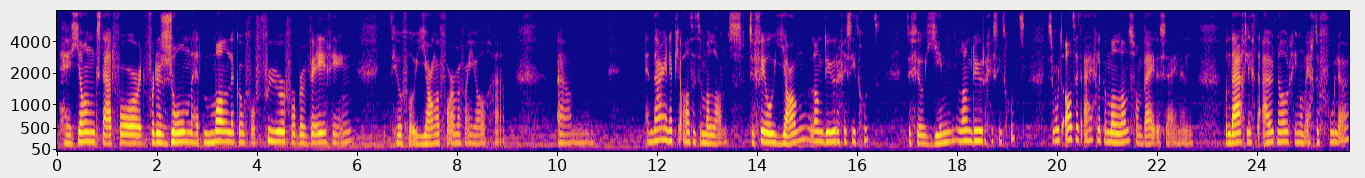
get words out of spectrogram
Het yang staat voor, voor de zon, het mannelijke, voor vuur, voor beweging. Je hebt heel veel yange vormen van yoga. Ehm, en daarin heb je altijd een balans. Te veel yang langdurig is niet goed te veel yin langdurig is niet goed. Dus er moet altijd eigenlijk een balans van beide zijn. En vandaag ligt de uitnodiging om echt te voelen:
